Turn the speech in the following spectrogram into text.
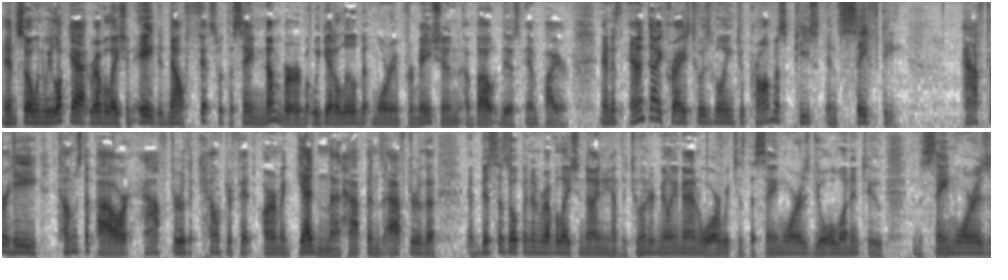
And so when we look at Revelation 8, it now fits with the same number, but we get a little bit more information about this empire. And it's Antichrist who is going to promise peace and safety after he comes to power, after the counterfeit Armageddon that happens after the abysses open in Revelation 9, and you have the 200 million man war, which is the same war as Joel 1 and 2, and the same war as,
